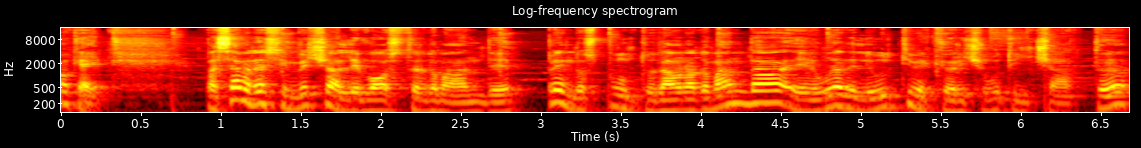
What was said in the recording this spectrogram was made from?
Ok, passiamo adesso invece alle vostre domande. Prendo spunto da una domanda, eh, una delle ultime che ho ricevuto in chat,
